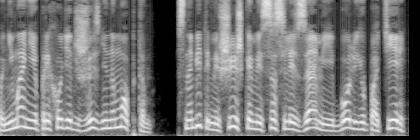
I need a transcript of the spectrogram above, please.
Понимание приходит с жизненным опытом, с набитыми шишками, со слезами и болью потерь,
